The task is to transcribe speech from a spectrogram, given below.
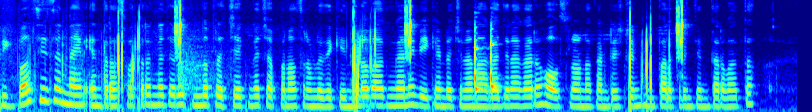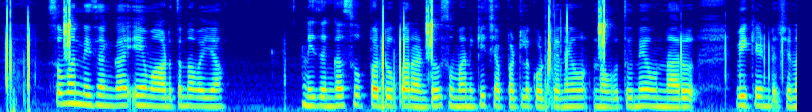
బిగ్ బాస్ సీజన్ నైన్ ఎంత రసవత్తరంగా జరుగుతుందో ప్రత్యేకంగా చెప్పనవసరం లేదు. ఇందులో భాగంగానే వీకెండ్ వచ్చిన నాగార్జున గారు హౌస్లో ఉన్న కంటెస్టెంట్ని పలకరించిన తర్వాత సుమన్ నిజంగా ఏం ఆడుతున్నావయ్యా? నిజంగా సూపర్ డూపర్ అంటూ సుమన్కి చప్పట్లు కొడుతూనే నవ్వుతూనే ఉన్నారు. వీకెండ్ వచ్చిన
